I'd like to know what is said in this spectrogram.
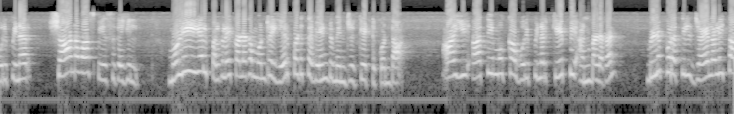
உறுப்பினர் ஷானவாஸ் பேசுகையில் மொழியியல் பல்கலைக்கழகம் ஒன்றை ஏற்படுத்த வேண்டும் என்று கேட்டுக்கொண்டார். அஇஅதிமுக உறுப்பினர் கே பி அன்பழகன் விழுப்புரத்தில் ஜெயலலிதா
